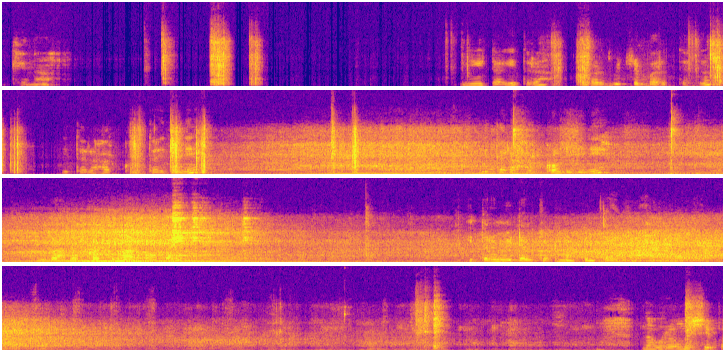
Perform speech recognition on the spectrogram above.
ಓಕೆನಾ? ನೀಟಾಗಿ ಈ ಥರ ಹರಿದ್ಬಿಟ್ರೆ ಬರುತ್ತೆ ಅದು. ಈ ಥರ ಹರ್ಕೊತಾ ಇದ್ದೀನಿ. ಈ ಥರ ಹರ್ಕೊಂಡಿದ್ದೀನಿ. ಇವಾಗ ಕಟ್ ಮಾಡ್ಕೊತಾ ಇದ್ದೀನಿ. ಈ ಥರ ಮಿಡಲ್ ಕಟ್ ಮಾಡ್ಕೊತಾ ಇದ್ದೀನಿ. ನಾವು ರೌಂಡ್ ಶೇಪ್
